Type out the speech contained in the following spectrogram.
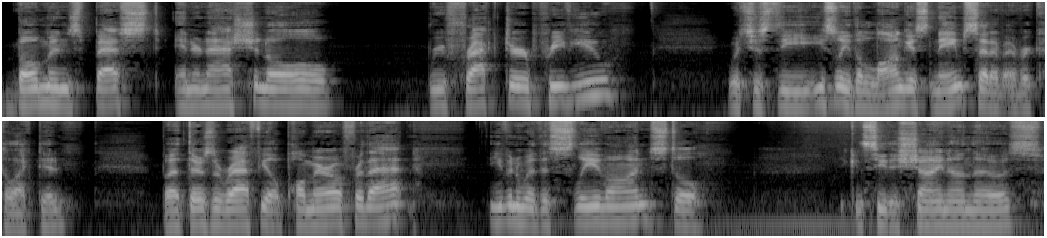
Bowman's Best International Refractor Preview, which is the easily the longest name set I've ever collected. But there's a Rafael Palmeiro for that. Even with his sleeve on, still you can see the shine on those.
